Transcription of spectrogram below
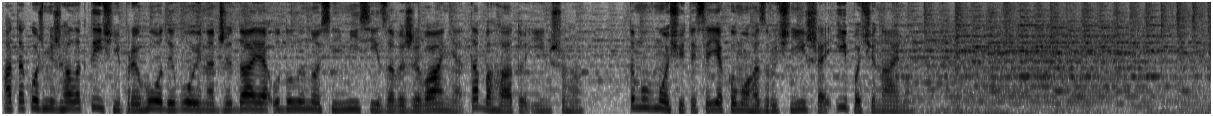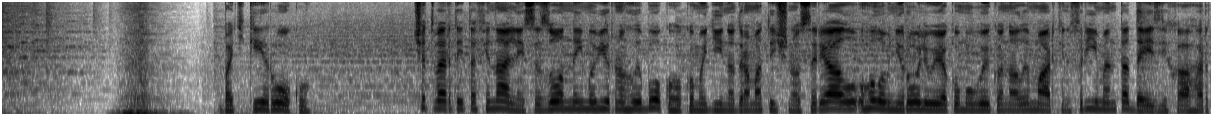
а також міжгалактичні пригоди воїна джедая у доленосній місії за виживання та багато іншого. Тому вмощуйтеся якомога зручніше і починаємо. Батьки року. Четвертий та фінальний сезон неймовірно глибокого комедійно-драматичного серіалу, головні ролі у якому виконали Мартін Фрімен та Дейзі Хагард.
